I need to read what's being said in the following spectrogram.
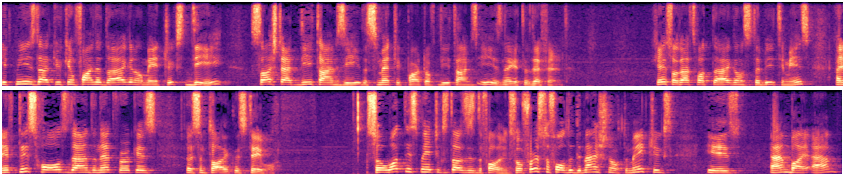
It means that you can find a diagonal matrix D such that D times E, the symmetric part of D times E is negative definite. Okay, so that's what diagonal stability means. And if this holds, then the network is asymptotically stable. So what this matrix does is the following. So first of all, the dimension of the matrix is m by m,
